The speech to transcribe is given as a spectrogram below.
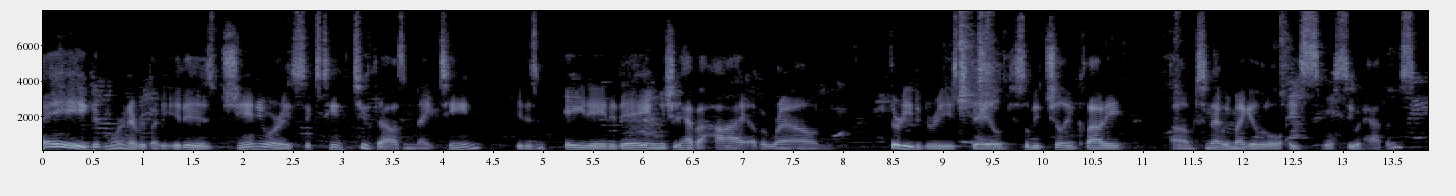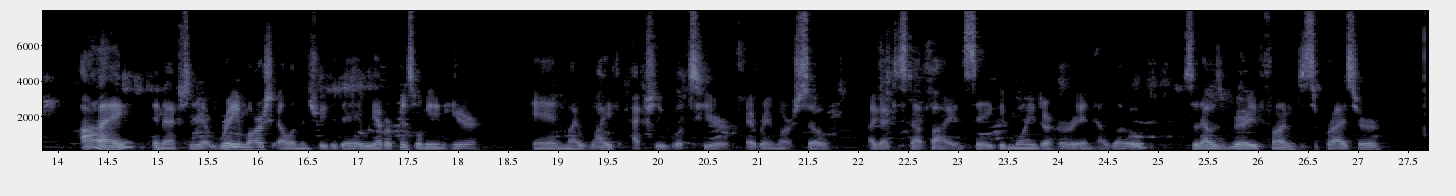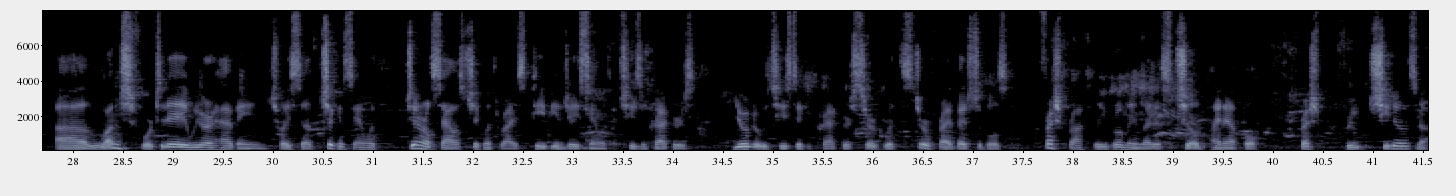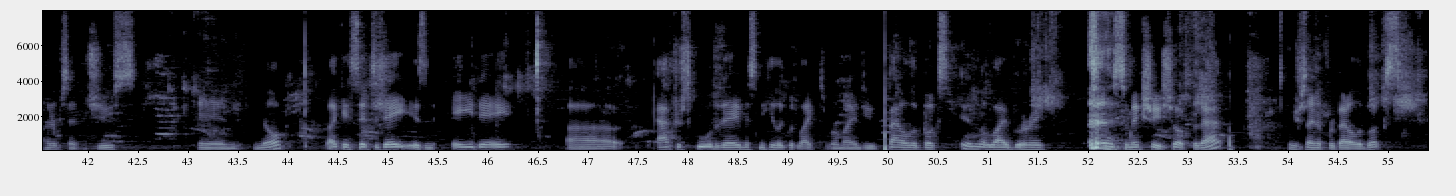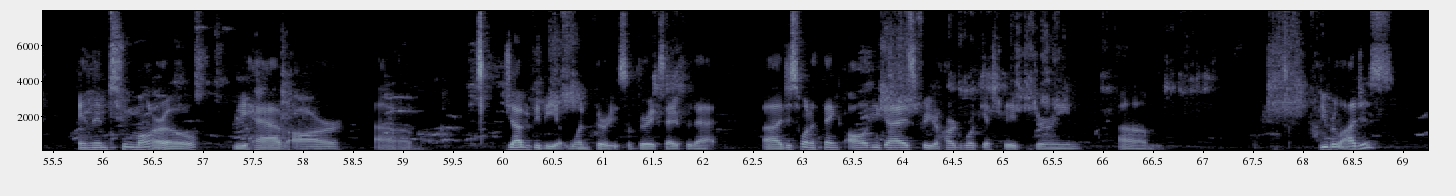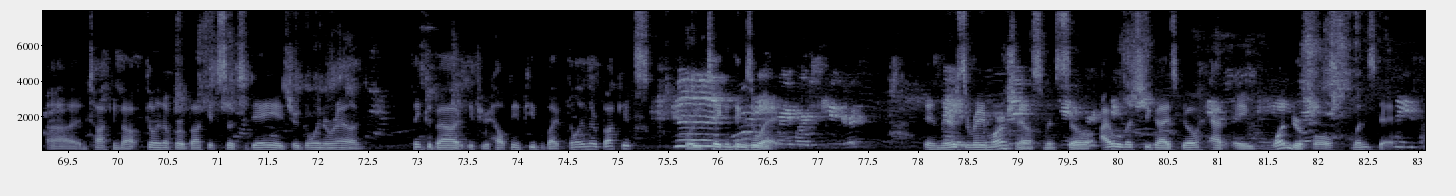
Hey, good morning, everybody. It is January 16th, 2019. It is an 8 day today, and we should have a high of around 30 degrees today. It'll still be chilly and cloudy. Um, tonight we might get a little ice. We'll see what happens. I am actually at Ray Marsh Elementary today. We have our principal meeting here, and my wife actually works here at Ray Marsh. So I got to stop by and say good morning to her and hello. So that was very fun to surprise her. Uh, lunch for today, we are having choice of chicken sandwich, General Tso's chicken with rice, PB&J sandwich with cheese and crackers, yogurt with cheese sticky crackers, served with stir-fried vegetables, fresh broccoli, romaine lettuce, chilled pineapple, fresh fruit, Cheetos, and 100% juice and milk. Like I said, today is an A day. Uh, after school today, Miss Mahalik would like to remind you Battle of the Books in the library. so make sure you show up for that. If you're signed up for Battle of the Books. And then tomorrow we have our um, geography bee at 1.30, so very excited for that. I uh, just want to thank all of you guys for your hard work yesterday during um, Beaver Lodges uh, and talking about filling up our buckets. So today, as you're going around, think about if you're helping people by filling their buckets or you're taking things away. And there's the Ray Marsh announcement. So I will let you guys go. Have a wonderful Wednesday.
